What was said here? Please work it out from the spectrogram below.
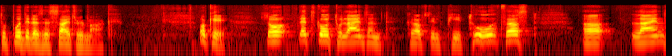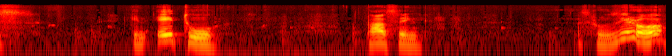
to put it as a side remark. Okay, so let's go to lines and curves in P2. First, uh, lines in A2 passing through 0.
